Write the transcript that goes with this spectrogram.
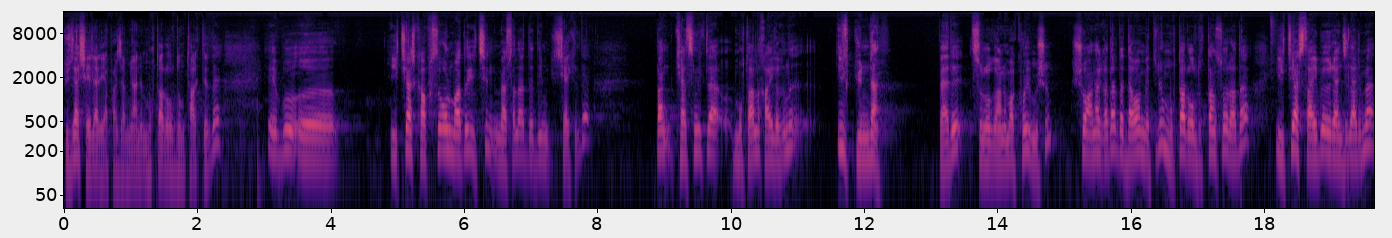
güzel şeyler yapacağım yani muhtar olduğum takdirde. E, bu e, ihtiyaç kapısı olmadığı için mesela dediğim şekilde ben kesinlikle muhtarlık aylığını ilk günden beri sloganıma koymuşum. Şu ana kadar da devam ettiriyorum. Muhtar olduktan sonra da ihtiyaç sahibi öğrencilerime,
